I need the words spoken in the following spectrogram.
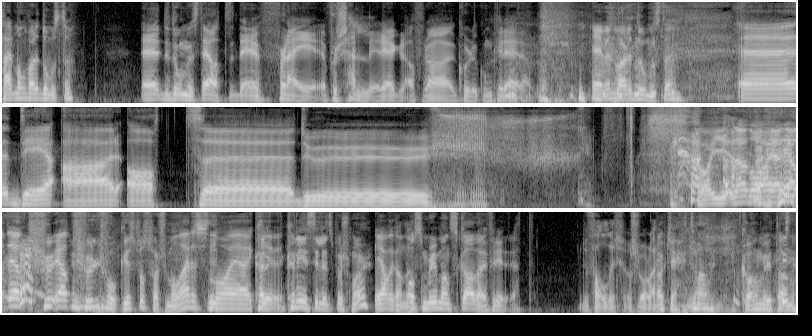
Herman, hva er det dummeste? Eh, Det dummeste er at det er flere forskjellige regler fra hvor du konkurrerer. Even, hva er det dummeste? Uh, det er at uh, du nå, nei, nå har jeg, jeg, har- jeg, jeg har hatt fullt fokus på spørsmålet her, så nå har jeg Kan, ikke kan jeg stille et spørsmål? Ja, det kan du. Hvordan blir man skada i friidrett? Du faller og slår deg. OK, da kom vi av den.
